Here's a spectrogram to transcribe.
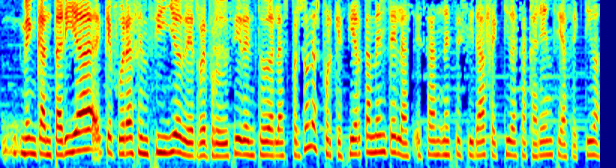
me encantaría que fuera sencillo de reproducir en todas las personas, porque ciertamente las, esa necesidad afectiva, esa carencia afectiva,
